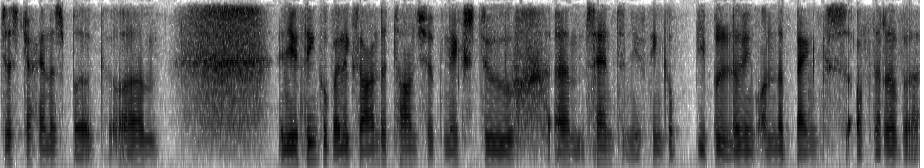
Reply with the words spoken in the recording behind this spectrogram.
just Johannesburg, um, and you think of Alexander Township next to um, Santon, you think of people living on the banks of the river,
